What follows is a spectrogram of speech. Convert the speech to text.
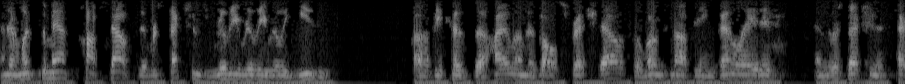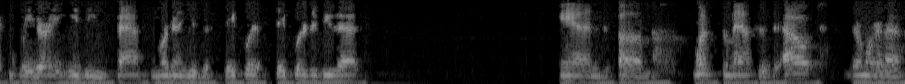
And then once the mass pops out, the resection is really, really, really easy uh, because the hilum is all stretched out, the lungs not being ventilated, and the resection is technically very easy and fast, and we're going to use a stapler, stapler to do that. And um, once the mass is out, then we're going to,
